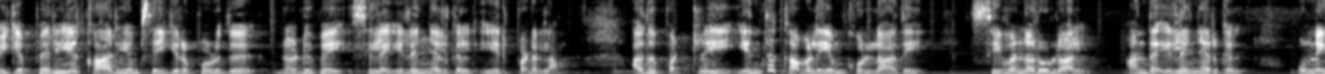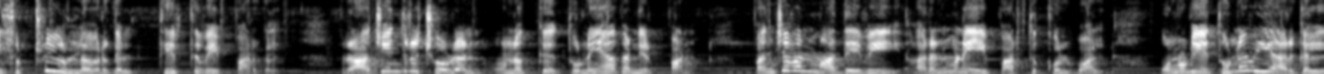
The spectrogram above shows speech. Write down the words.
மிகப்பெரிய காரியம் செய்கிற பொழுது நடுவே சில இளைஞர்கள் ஏற்படலாம். அது பற்றி எந்த கவலையும் கொள்ளாதே. சிவனருளால் அந்த இளைஞர்கள் உன்னை சுற்றியுள்ளவர்கள் தீர்த்து வைப்பார்கள். ராஜேந்திர சோழன் உனக்கு துணையாக நிற்பான். பஞ்சவன் மாதேவி அரண்மனையை பார்த்து கொள்வாள். உன்னுடைய துணைவியார்கள்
